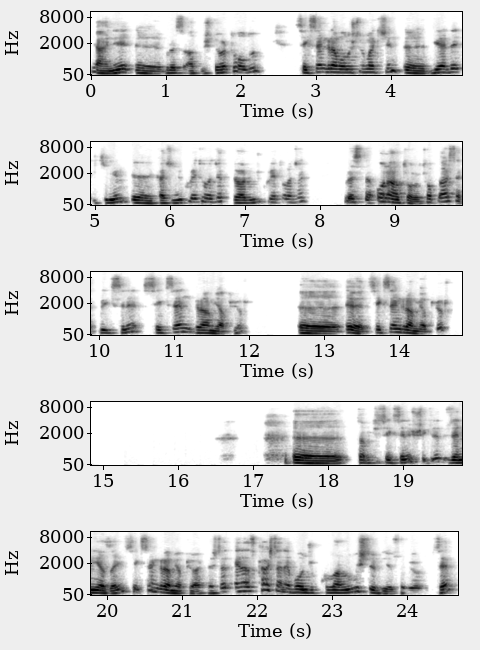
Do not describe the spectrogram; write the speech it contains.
yani e, burası 64 oldu. 80 gram oluşturmak için e, diğer de 2'nin e, kaçıncı kuvveti olacak? Dördüncü kuvveti olacak. Burası da 16 olur. Toplarsak bu ikisini 80 gram yapıyor. Evet 80 gram yapıyor. Ee, tabii ki 80'i şu şekilde düzenli yazayım. 80 gram yapıyor arkadaşlar. En az kaç tane boncuk kullanılmıştır diye soruyor bize.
